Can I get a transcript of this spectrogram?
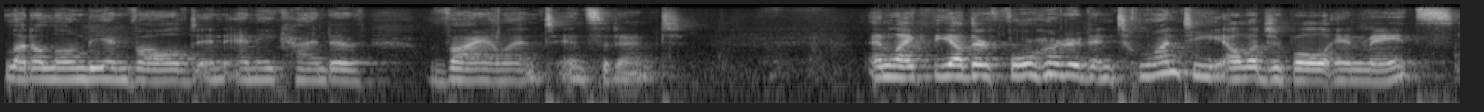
let alone be involved in any kind of violent incident. And like the other 420 eligible inmates,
